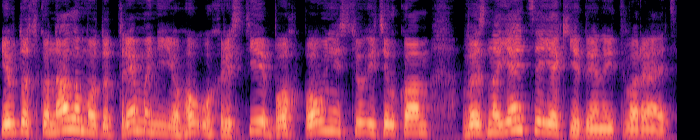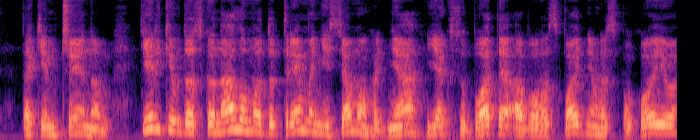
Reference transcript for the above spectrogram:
і в досконалому дотриманні Його у Христі Бог повністю і цілком визнається як єдиний Творець. Таким чином, тільки в досконалому дотриманні сьомого дня, як суботи або Господнього спокою,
